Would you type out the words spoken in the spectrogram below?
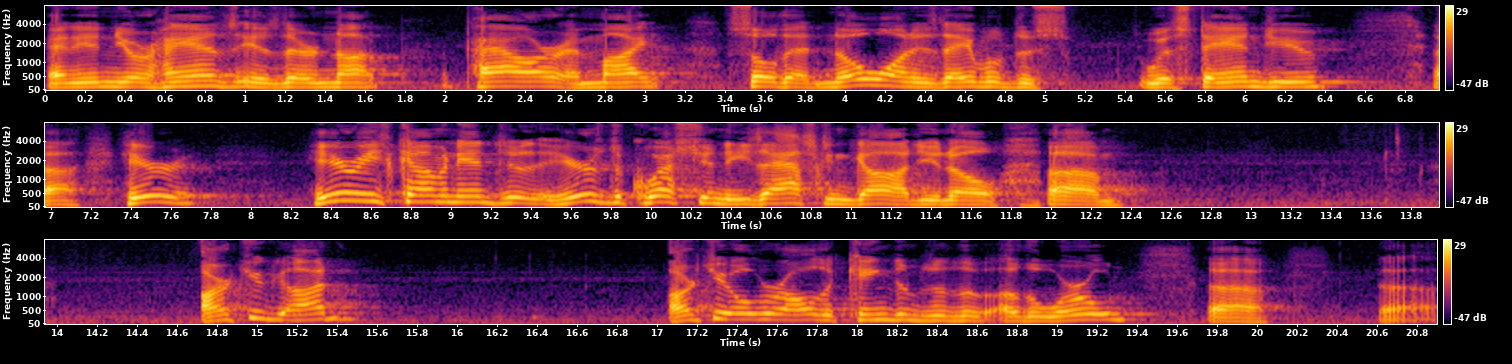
And in your hands is there not power and might, so that no one is able to withstand you? Uh, here, here he's coming into, here's the question he's asking God, you know, um, aren't you God? Aren't you over all the kingdoms of the, of the world? Uh, uh,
